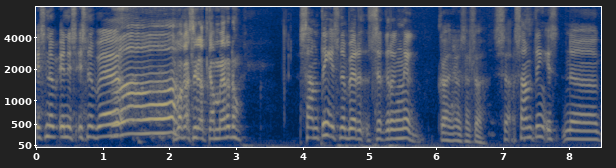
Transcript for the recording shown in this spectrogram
is ne is is never Oh, Coba kasih lihat kamera dong. something is never segerengnya kayaknya salah. So- Something is ne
